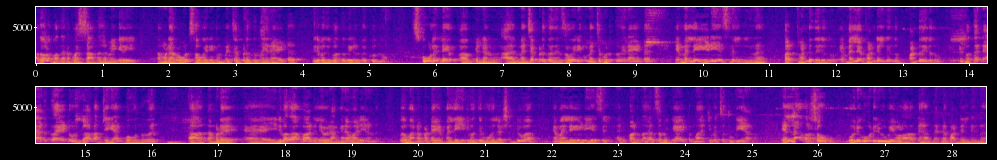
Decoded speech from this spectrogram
അതോടൊപ്പം തന്നെ പശ്ചാത്തല മേഖലയിൽ നമ്മുടെ റോഡ് സൗകര്യങ്ങൾ മെച്ചപ്പെടുത്തുന്നതിനായിട്ട് നിരവധി പദ്ധതികൾ വെക്കുന്നു. സ്കൂളിന്റെ പിന്നെ മെച്ചപ്പെടുത്തുന്ന സൗകര്യങ്ങൾ മെച്ചപ്പെടുത്തുന്നതിനായിട്ട് M L A A D എസിൽ നിന്ന് ഫണ്ട് തരുന്നു. എം എൽ എ ഫണ്ടിൽ നിന്ന് ഫണ്ട് തരുന്നു. ഇപ്പൊ തന്നെ അടുത്തതായിട്ട് ഉദ്ഘാടനം ചെയ്യാൻ പോകുന്നത് നമ്മുടെ ഇരുപതാം വാർഡിലെ ഒരു അംഗനവാടിയാണ്. ബഹുമാനപ്പെട്ട എം എൽ എ ഇരുപത്തിമൂന്ന് ലക്ഷം രൂപ M L A A D എസിൽ ഹരിപ്പാട് നഗരസഭയ്ക്കായിട്ട് മാറ്റിവെച്ച തുകയാണ്. എല്ലാ വർഷവും ഒരു കോടി രൂപയോളം അദ്ദേഹം തന്നെ ഫണ്ടിൽ നിന്ന്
